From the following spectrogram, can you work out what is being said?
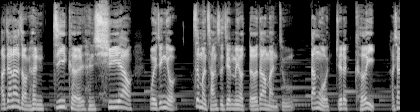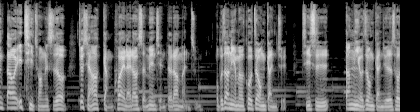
好像那种很饥渴、很需要。我已经有这么长时间没有得到满足，当我觉得可以，好像大卫一起床的时候，就想要赶快来到神面前得到满足。我不知道你有没有过这种感觉？其实，当你有这种感觉的时候，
